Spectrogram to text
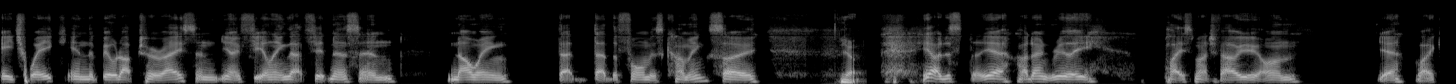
each week in the build up to a race and you know feeling that fitness and knowing that that the form is coming. So yeah, yeah, I just yeah, I don't really place much value on yeah, like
